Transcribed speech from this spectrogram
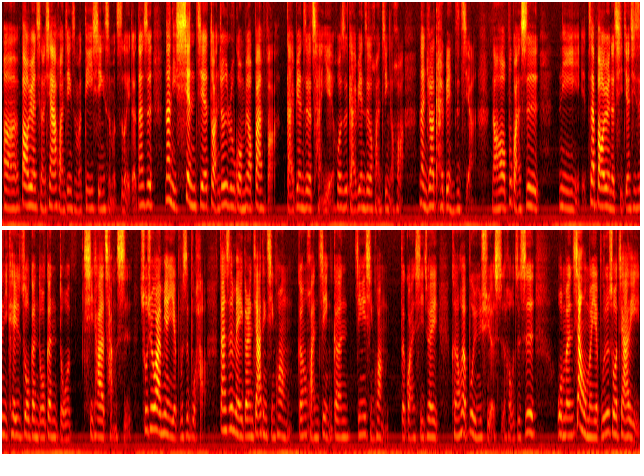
呃，抱怨什么现在环境什么低薪什么之类的。但是，那你现阶段就是如果没有办法改变这个产业，或是改变这个环境的话，那你就要改变你自己啊。然后，不管是你在抱怨的期间，其实你可以去做更多更多其他的尝试，出去外面也不是不好。但是每个人家庭情况、跟环境、跟经济情况的关系，所以可能会有不允许的时候。只是我们像我们也不是说家里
